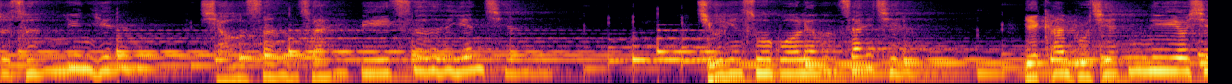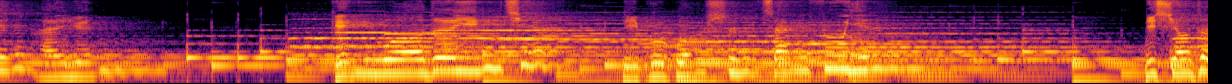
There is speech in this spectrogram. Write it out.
是曾云烟，消散在彼此眼前。就连说过了再见，也看不见你有些哀怨。给我的一切，你不过是在敷衍。你笑得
